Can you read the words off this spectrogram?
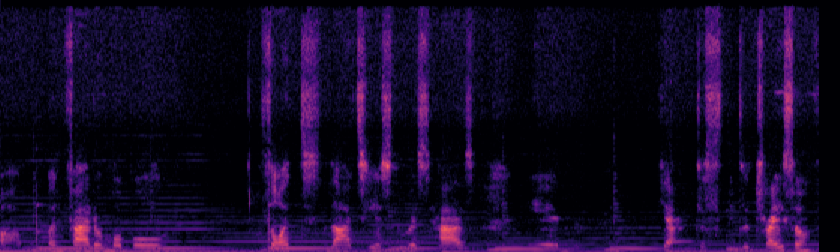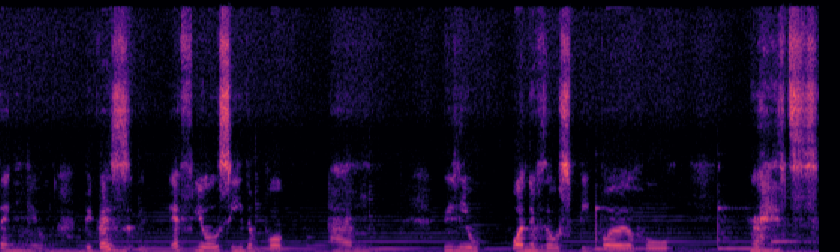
um unfathomable thoughts that C.S. Lewis has. And yeah, just to try something new. Because if you'll see the book, I'm really one of those people who writes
